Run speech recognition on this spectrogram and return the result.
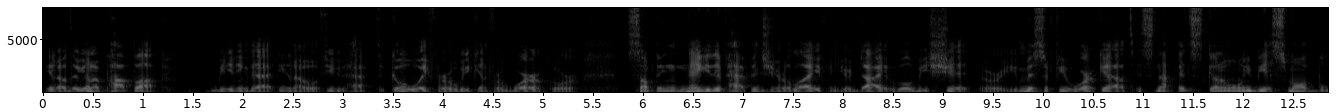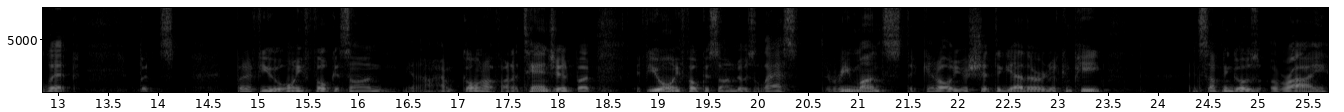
You know, they're going to pop up. meaning that, you know, if you have to go away for a weekend for work or something negative happens in your life and your diet will be shit or you miss a few workouts, it's not it's going to only be a small blip. But but if you only focus on, you know, I'm going off on a tangent, but if you only focus on those last 3 months to get all your shit together to compete and something goes awry,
